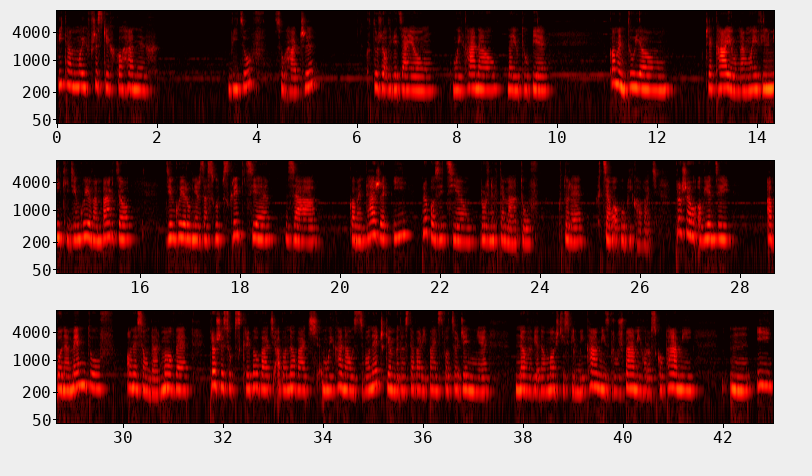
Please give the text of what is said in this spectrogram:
Witam moich wszystkich kochanych widzów, słuchaczy, którzy odwiedzają mój kanał na YouTubie, komentują, czekają na moje filmiki. Dziękuję Wam bardzo. Dziękuję również za subskrypcję, za komentarze i propozycje różnych tematów, które chcę opublikować. Proszę o więcej abonamentów, one są darmowe. Proszę subskrybować, abonować mój kanał z dzwoneczkiem, by dostawali Państwo codziennie nowe wiadomości z filmikami, z wróżbami, horoskopami. Mm, I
